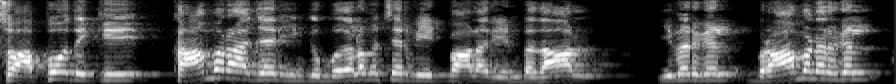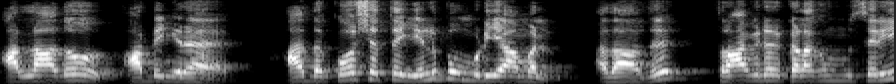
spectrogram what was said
சோ அப்போதைக்கு காமராஜர் இங்கு முதலமைச்சர் வேட்பாளர் என்பதால் இவர்கள் பிராமணர்கள் அல்லாதோர் அப்படிங்கிற அந்த கோஷத்தை எழுப்ப முடியாமல் அதாவது திராவிடர் கழகமும் சரி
